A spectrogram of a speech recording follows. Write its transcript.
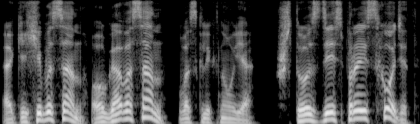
«Акихиба-сан! Огава-сан!» — воскликнул я. «Что здесь происходит?»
